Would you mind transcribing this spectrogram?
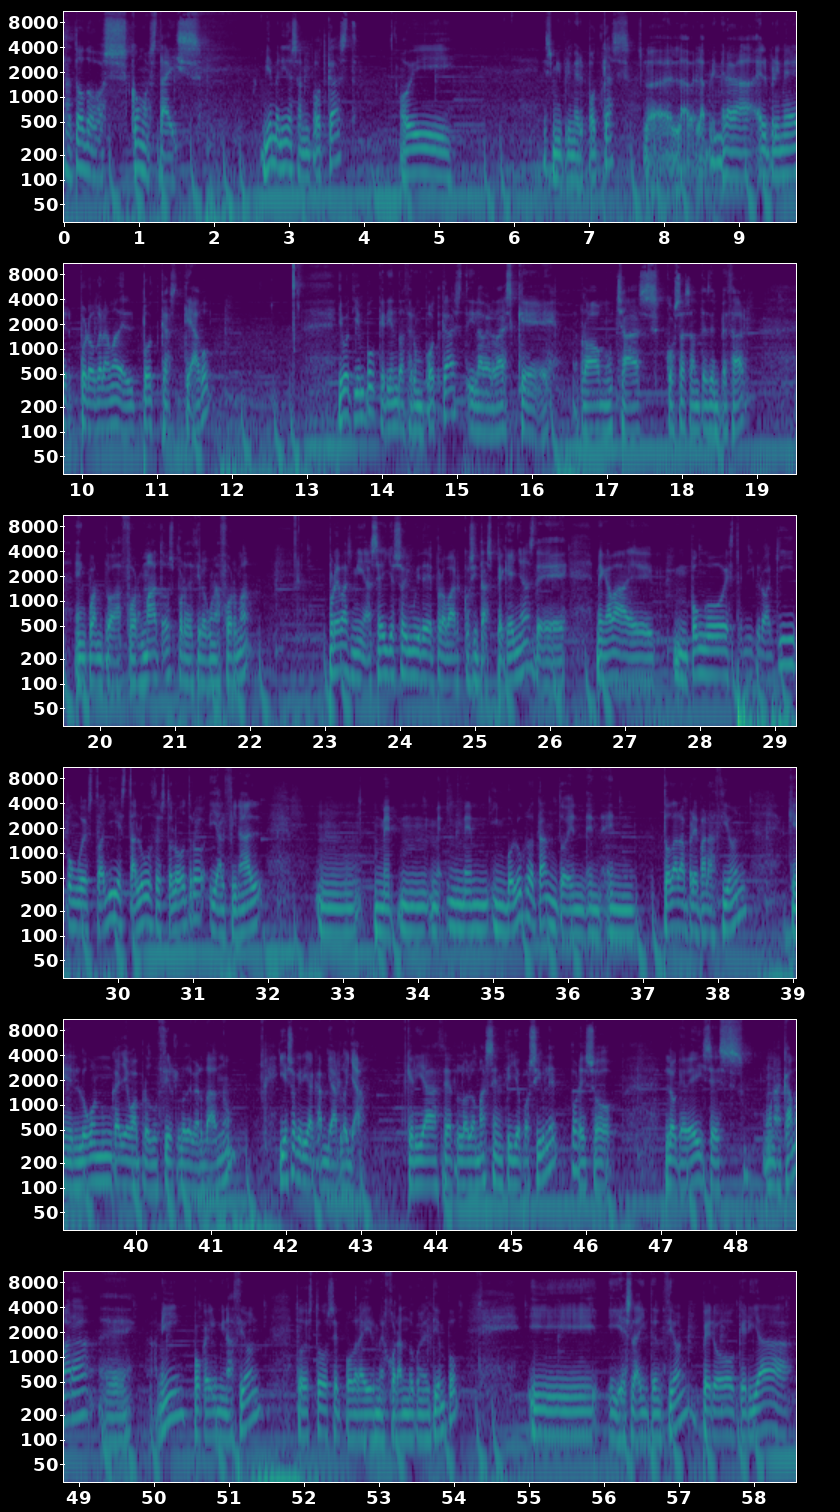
a todos, ¿cómo estáis? Bienvenidos a mi podcast. Hoy es mi primer podcast, es la, primera, el primer programa del podcast que hago. Llevo tiempo queriendo hacer un podcast y la verdad es que he probado muchas cosas antes de empezar en cuanto a formatos, por decirlo de alguna forma pruebas mías, ¿eh? Yo soy muy de probar cositas pequeñas, de, venga, va, eh, pongo este micro aquí, pongo esto allí, esta luz, esto, lo otro, y al final mm, me, involucro tanto en, toda la preparación que luego nunca llego a producirlo de verdad, ¿no? Y eso quería cambiarlo ya. Quería hacerlo lo más sencillo posible, por eso lo que veis es una cámara, eh, a mí, poca iluminación. Todo esto se podrá ir mejorando con el tiempo. Y, es la intención, pero quería,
